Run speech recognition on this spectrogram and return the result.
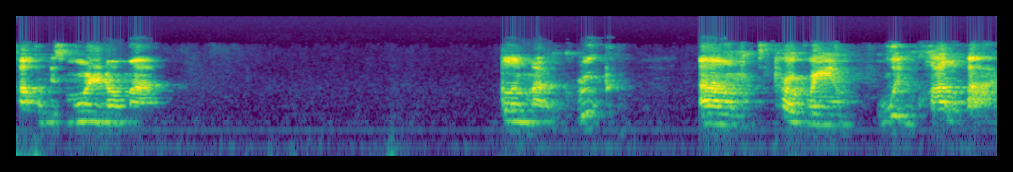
talking this morning on my on my group um, program wouldn't qualify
